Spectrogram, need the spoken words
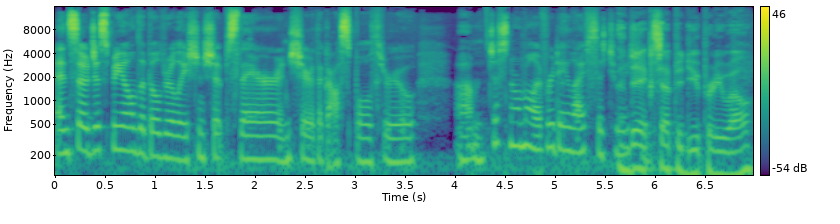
And so just being able to build relationships there and share the gospel through um, just normal everyday life situations. And they accepted you pretty well?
